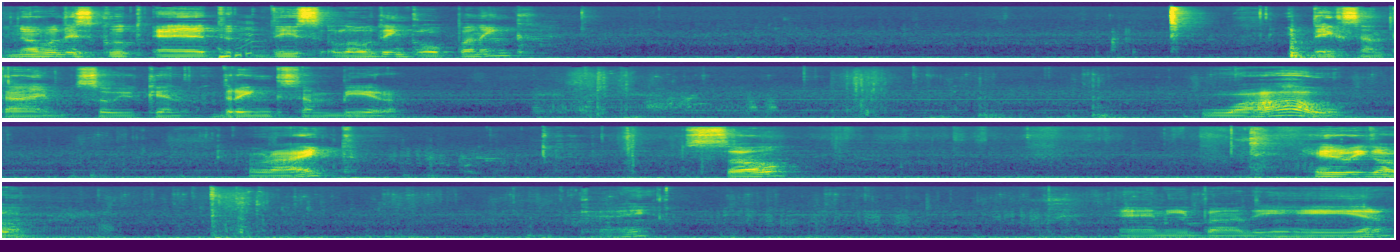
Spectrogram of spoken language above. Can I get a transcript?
You know what is good at this loading opening? It takes some time, so you can drink some beer. Wow! Alright. So, here we go. Okay. Anybody here?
